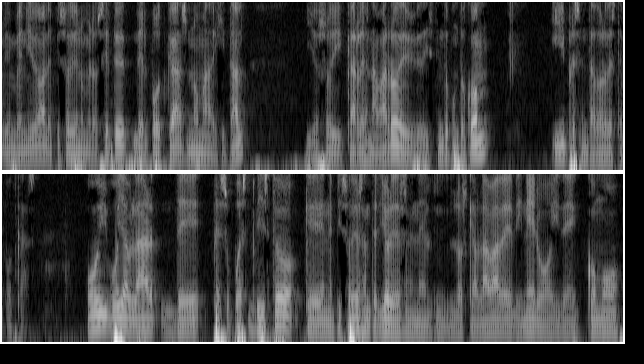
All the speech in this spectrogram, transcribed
bienvenido al episodio número 7 del podcast Noma Digital. Yo soy Carles Navarro de vivedistinto.com y presentador de este podcast. Hoy voy a hablar de presupuesto. Visto que en episodios anteriores en los que hablaba de dinero y de cómo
